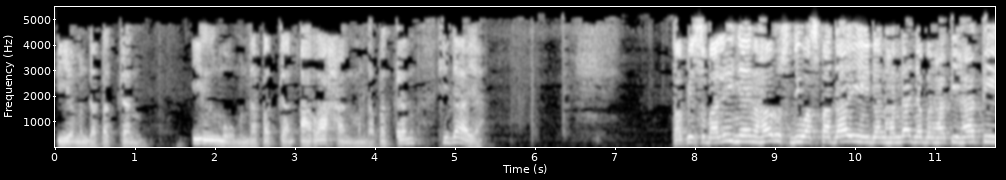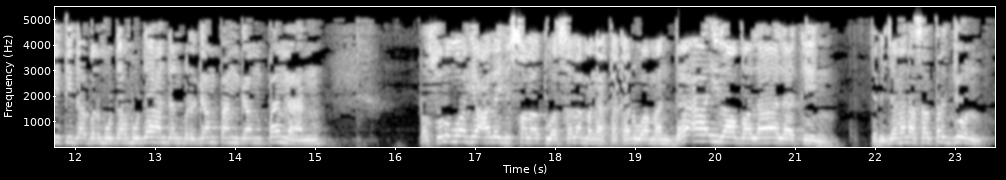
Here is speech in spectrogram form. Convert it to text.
ia mendapatkan ilmu, mendapatkan arahan, mendapatkan hidayah. Tapi sebaliknya yang harus diwaspadai dan hendaknya berhati-hati, tidak bermudah-mudahan dan bergampang-gampangan. Rasulullah alaihi salatu wassalam mengatakan, وَمَنْ دَعَا إِلَى ضَلَالَةٍ Jadi jangan asal terjun,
